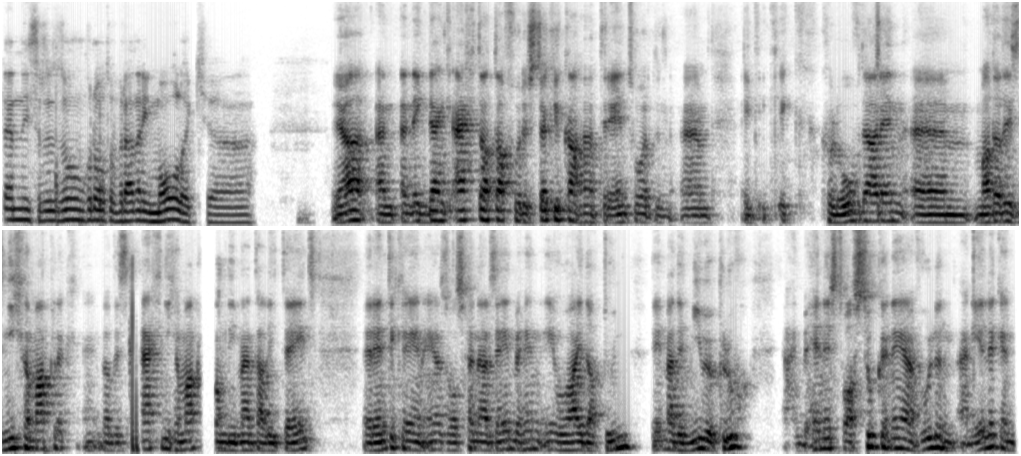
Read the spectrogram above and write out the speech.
dan is er zo'n grote verandering mogelijk. Uh... Ja, en, en ik denk echt dat dat voor een stukje kan getraind worden. Um, ik, ik, ik geloof daarin, um, maar dat is niet gemakkelijk. Dat is echt niet gemakkelijk om die mentaliteit erin te krijgen. Zoals je naar zijn begin, hè, hoe ga je dat doen met een nieuwe ploeg? Ja, in het begin is het wat zoeken hè, en voelen. En eerlijk, in het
